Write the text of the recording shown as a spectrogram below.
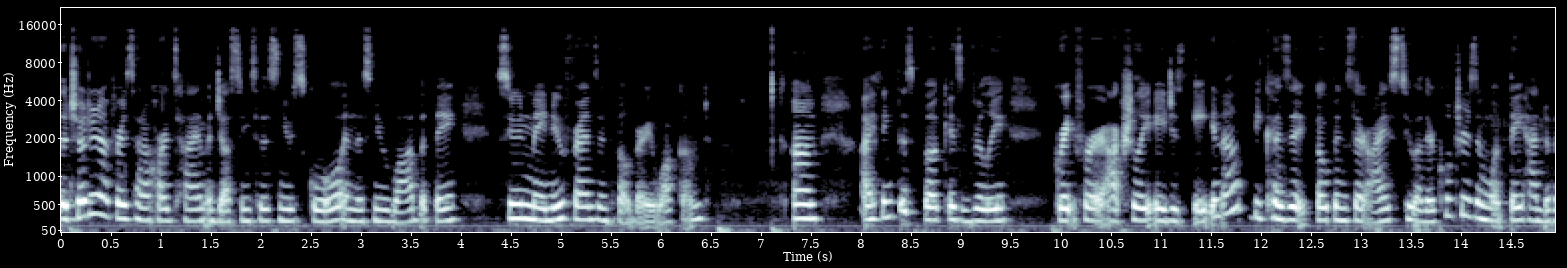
The children at first had a hard time adjusting to this new school and this new law, but they soon made new friends and felt very welcomed. Um, I think this book is really great for actually ages 8 and up because it opens their eyes to other cultures and what they had to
